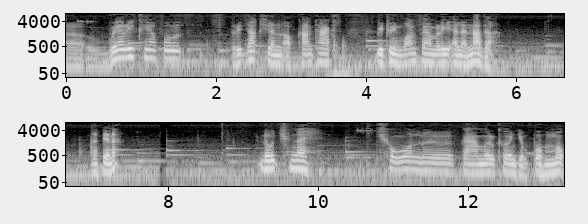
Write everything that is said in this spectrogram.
uh, very careful reduction of contacts between one family and another ណាទេណា ដូច្នេះឈរលើការមើលឃើញចំពោះមុខ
